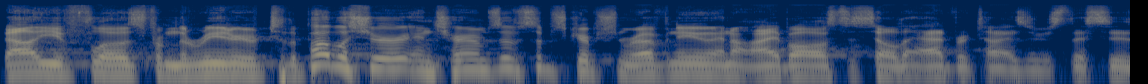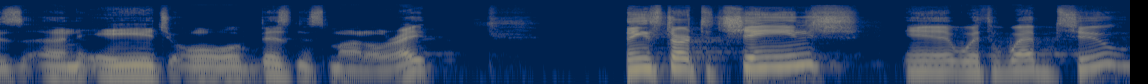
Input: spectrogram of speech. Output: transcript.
value flows from the reader to the publisher in terms of subscription revenue and eyeballs to sell to advertisers. This is an age old business model, right? Things start to change eh, with Web 2.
